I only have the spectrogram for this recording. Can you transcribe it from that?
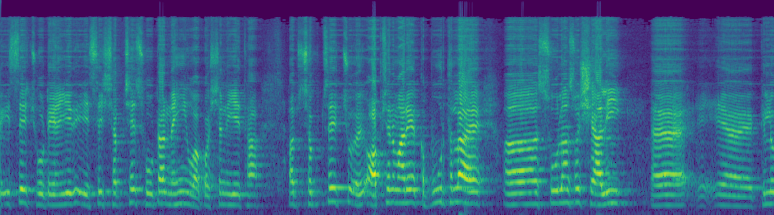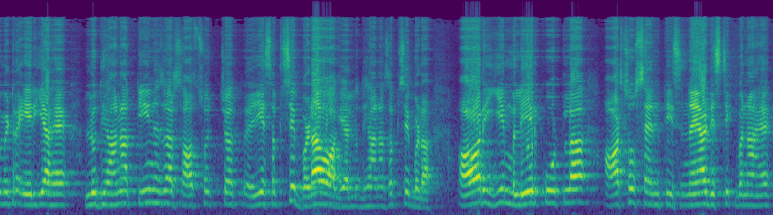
इससे छोटे हैं। ये, इससे सबसे छोटा नहीं हुआ। क्वेश्चन ये था। अब सबसे ऑप्शन हमारे कपूरथला है। सोलह सौ किलोमीटर एरिया है। लुधियाना तीन हज़ार सात सौ ये सबसे बड़ा आ गया, लुधियाना सबसे बड़ा। और ये मलेरकोटला आठ सौ सैंतीस नया डिस्ट्रिक्ट बना है।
